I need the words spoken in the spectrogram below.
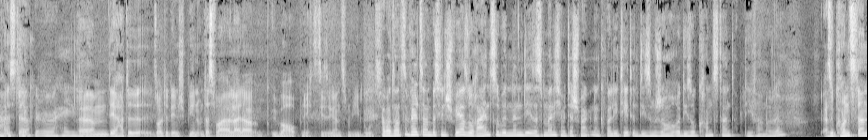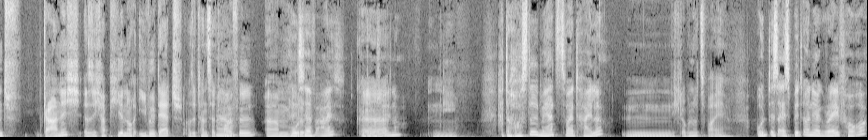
heißt der. Jackie Earle Haley. Ähm, der hatte, sollte den spielen und das war leider überhaupt nichts, diese ganzen Reboots. Aber ansonsten fällt es ein bisschen schwer, so rein zu benennen, die- das meine ich mit der schwankenden Qualität in diesem Genre, die so konstant abliefern, oder? Also konstant gar nicht. Also ich habe hier noch Evil Dead, also Tanz der Ja. Teufel. Ähm, Hills wurde, Have Eyes? Könnte Äh, wahrscheinlich noch. nee, Hatte Hostel mehr als zwei Teile? Mm, ich glaube nur zwei. Und ist I Spit on Your Grave Horror?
